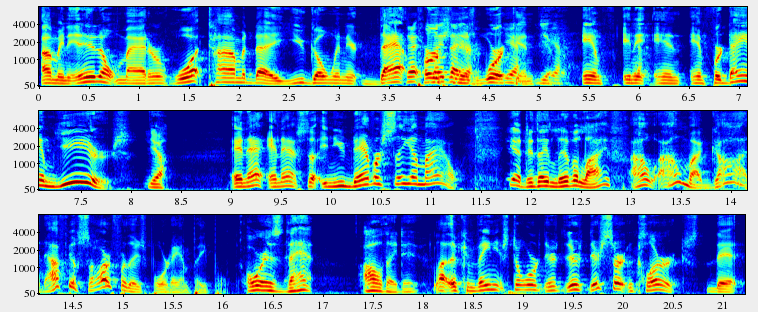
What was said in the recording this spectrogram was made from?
I mean, and it don't matter what time of day you go in there. That They- they person is working, Yeah, yeah. and and, it, and and for damn years, yeah and that and that's the, and you never see them out. yeah do they live a life Oh, oh my God! I feel sorry for those poor damn people. or is that all they do like the convenience store, there's there's there's certain clerks that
